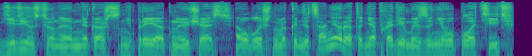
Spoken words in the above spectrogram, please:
единственную, мне кажется, неприятную часть облачного кондиционера. Это необходимость за него платить.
